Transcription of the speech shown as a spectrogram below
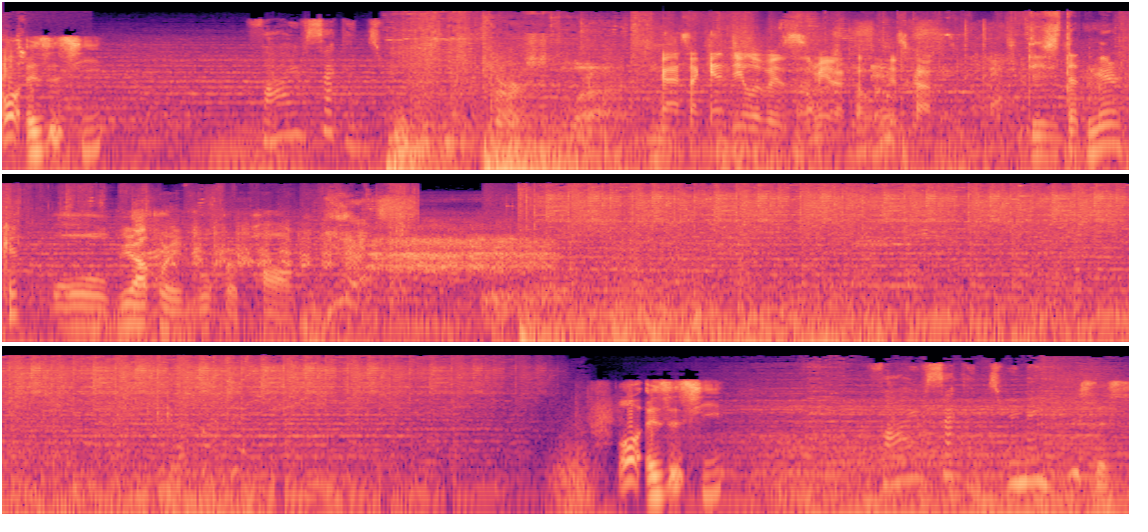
Oh, is this he? Five seconds. Guys, I can't deal with Miracle with this card. This is that miracle? Oh, Miracle Invoker Pog. Oh, is this he? Five seconds remaining. Who is this?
